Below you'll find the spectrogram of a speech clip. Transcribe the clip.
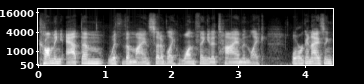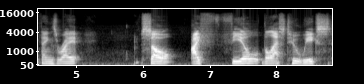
coming at them with the mindset of like one thing at a time and like organizing things right. So I feel the last two weeks,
